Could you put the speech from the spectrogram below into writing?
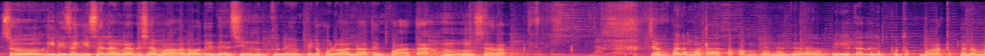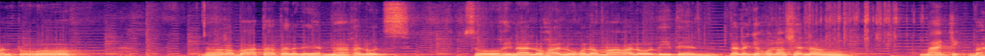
So, ginisa-gisa lang natin siya mga kalodi. Then, sinunod ko na yung pinakuluan natin pata. Mmm, sarap. Diyan pa lang matatakam ka na gabi. Talaga putok-batok na naman to. Nakakabata talaga yan mga kalods. So, hinalo-halo ko lang mga kalodi. Then, lalagyan ko lang siya ng magic ba?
